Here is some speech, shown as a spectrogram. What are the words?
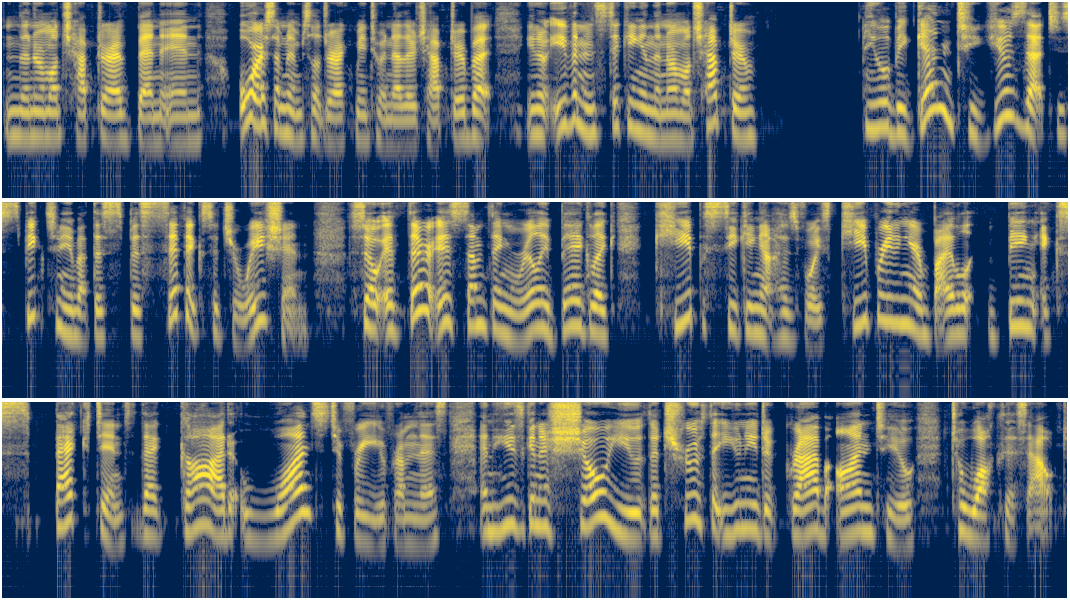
and the normal chapter I've been in, or sometimes sometimes he'll direct me to another chapter. But, you know, even in sticking in the normal chapter, he will begin to use that to speak to me about this specific situation. So if there is something really big, like keep seeking out his voice, keep reading your Bible, being expectant that God wants to free you from this, and he's going to show you the truth that you need to grab onto to walk this out.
